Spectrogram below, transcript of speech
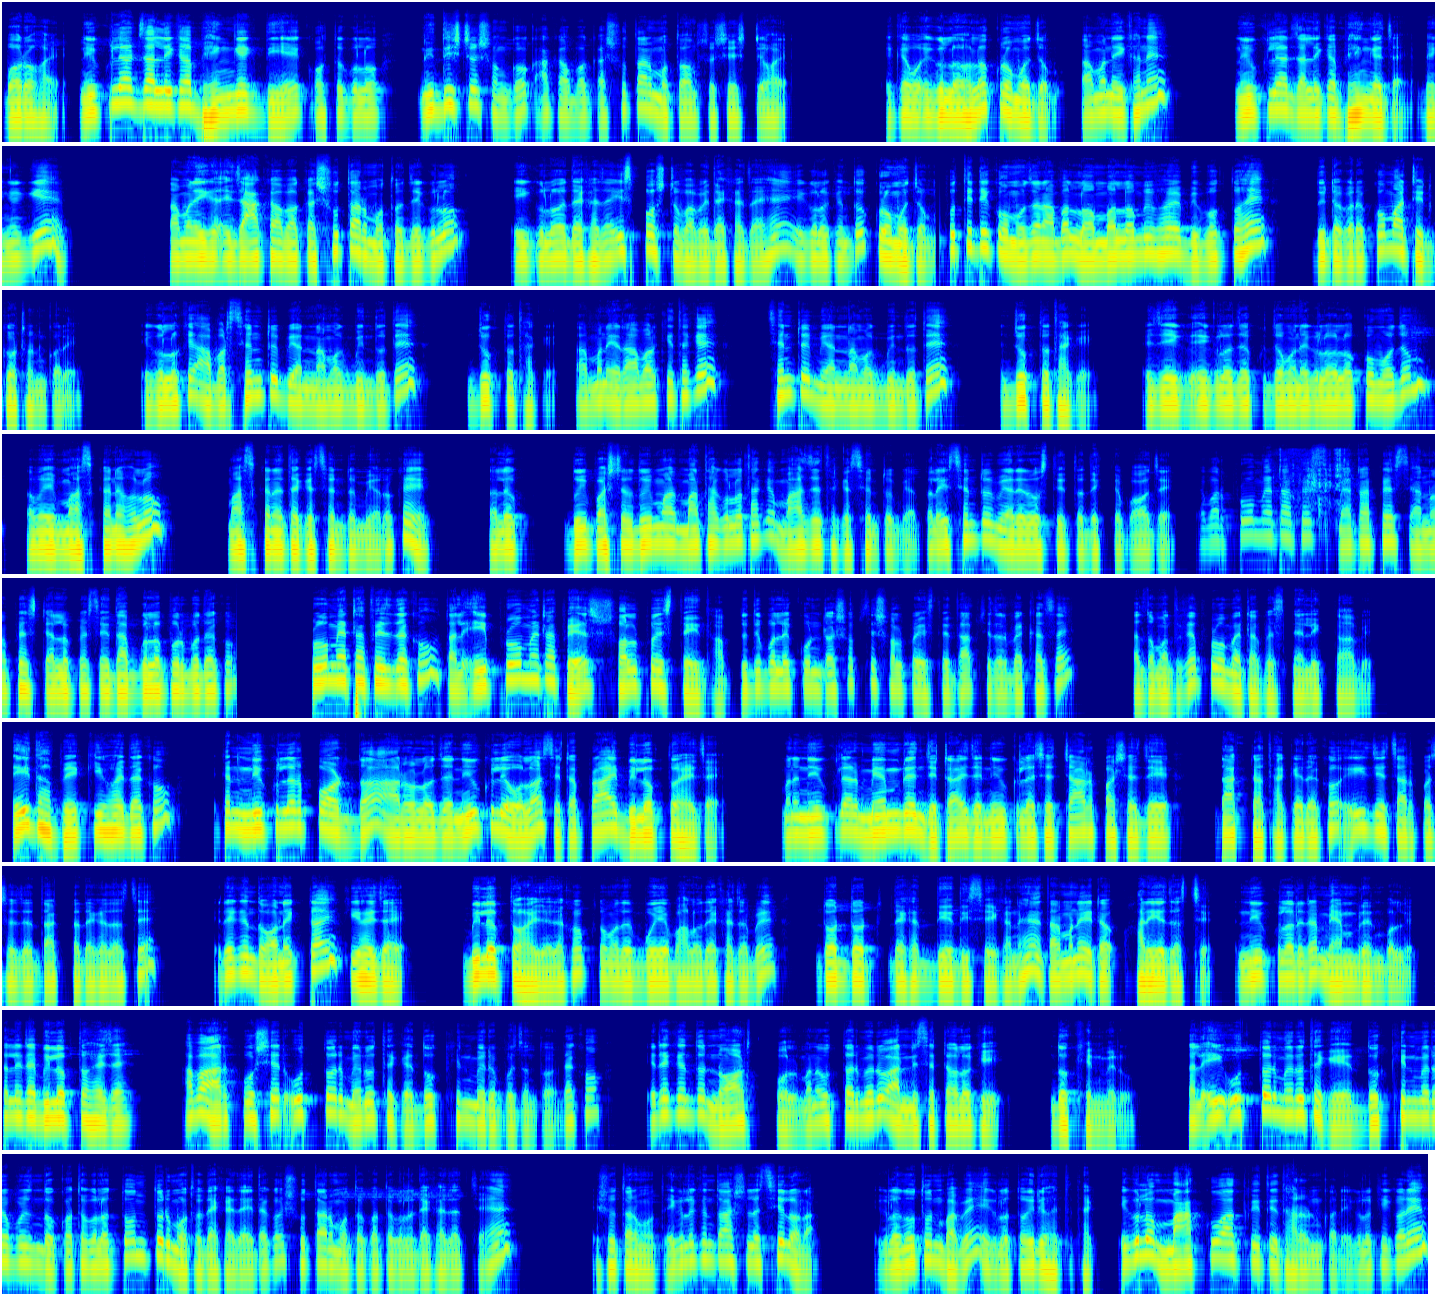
বড় হয়। নিউক্লিয়ার জালিকা ভেঙে দিয়ে কতগুলো নির্দিষ্ট সংখ্যক আঁকাবাঁকা সুতার মতো অংশ সৃষ্টি হয়। এগুলো হলো ক্রোমোজোম। তার মানে এখানে নিউক্লিয়ার জালিকা ভেঙে যায়। ভেঙে গিয়ে তার মানে এই যে আঁকা বাঁকা সুতার মতো যেগুলো এইগুলো দেখা যায় স্পষ্টভাবে দেখা যায়, হ্যাঁ? এগুলো কিন্তু ক্রোমোজোম। প্রতিটি ক্রোমোজোম আবার লম্বালম্বিভাবে বিভক্ত হয়ে দুইটা করে ক্রোমাটিড গঠন করে। এগুলোকে আবার সেন্ট্রোমিয়ার নামক বিন্দুতে যুক্ত থাকে। তার মানে এরা আবার কি থাকে? সেন্ট্রোমিয়ার নামক বিন্দুতে যুক্ত থাকে। এই যে এগুলো যেমন এগুলো হলো ক্রোমোজোম, তবে এই মাঝখানে হলো মাঝখানে থাকে সেন্ট্রোমিয়ার, ওকে? তাহলে দুই পাশের দুই মাথাগুলো থাকে, মাঝে থাকে সেন্ট্রোমিয়ার। তাহলে এই সেন্ট্রোমিয়ারের অস্তিত্ব দেখতে পাওয়া যায়। এবার প্রোমেটাফেজ, মেটাফেজ, অ্যানোফেস টেলোফেজ এই ধাপগুলো পূর্ব দেখো। প্রোমেটাফেজ দেখো তাহলে এই প্রোমেটাফেজ স্বল্পস্থায়ী ধাপ। যদি বলে কোনটা সবচেয়ে স্বল্পস্থায়ী ধাপ সেটার ব্যাখ্যা চাই, তাহলে তোমাদেরকে প্রোমেটাফেজ নিয়ে লিখতে হবে। এই ধাপে কি হয় দেখো, এখানে নিউক্লিয়ার পর্দা আর হলো যে নিউক্লিওলাস এটা প্রায় বিলুপ্ত হয়ে যায়। মানে নিউক্লিয়ার মেমব্রেন যেটা এই যে নিউক্লিয়াসের চারপাশে যে দাগটা থাকে দেখো, এই যে চারপাশে যে দাগটা দেখা যাচ্ছে, এটা কিন্তু অনেকটাই কি হয়ে যায়? বিলুপ্ত হয়ে যায়। দেখো তোমাদের বইয়ে ভালো দেখা যাবে। ডট, ডট দেখা দিয়ে দিছে এখানে, হ্যাঁ? তার মানে এটা হারিয়ে যাচ্ছে। নিউক্লিয়ার এটা মেমব্রেন বলে। তাহলে এটা বিলুপ্ত হয়ে যায়। আবার কোষের উত্তর মেরু থেকে দক্ষিণ মেরু পর্যন্ত দেখো এটা কিন্তু নর্থ পোল মানে উত্তর মেরু আর নিচেরটা হলো কি? দক্ষিণ মেরু। তাহলে এই উত্তর মেরু থেকে দক্ষিণ মেরু পর্যন্ত কতগুলো তন্তুর মতো দেখা যায়। দেখো সুতার মতো কতগুলো দেখা যাচ্ছে, হ্যাঁ? সুতার মতো। এগুলো কিন্তু আসলে ছিল না। এগুলো নতুনভাবে এগুলো তৈরি হতে থাকে। এগুলো মাকু আকৃতি ধারণ করে। এগুলো কি করে?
